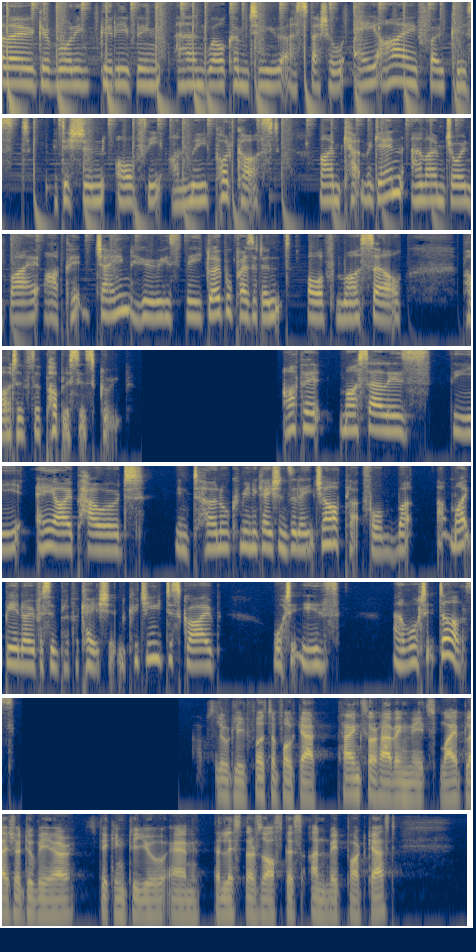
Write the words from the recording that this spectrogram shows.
Hello, good morning, good evening, and welcome to a special AI focused edition of the Unmade podcast. I'm Cat McGinn, and I'm joined by Arpit Jain, who is the global president of Marcel, part of the Publicis Groupe. Arpit, Marcel is the AI powered internal communications and HR platform, but that might be an oversimplification. Could you describe what it is and what it does? Absolutely. First of all, Cat, thanks for having me. It's my pleasure to be here speaking to you and the listeners of this Unmade podcast.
